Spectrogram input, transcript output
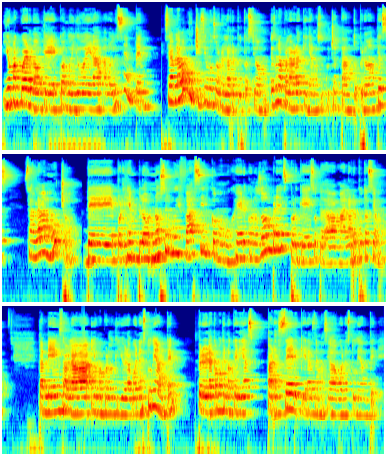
Yo me acuerdo que cuando yo era adolescente, se hablaba muchísimo sobre la reputación. Es una palabra que ya no se escucha tanto, pero antes se hablaba mucho de, por ejemplo, no ser muy fácil como mujer con los hombres porque eso te daba mala reputación. También se hablaba, yo me acuerdo que yo era buena estudiante, pero era como que no querías parecer que eras demasiado buena estudiante,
